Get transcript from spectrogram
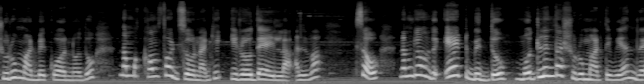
ಶುರು ಮಾಡಬೇಕು ಅನ್ನೋದು ನಮ್ಮ ಕಂಫರ್ಟ್ ಝೋನಾಗಿ ಇರೋದೇ ಇಲ್ಲ, ಅಲ್ವಾ? ಸೊ ನಮಗೆ ಒಂದು ಏಟ್ ಬಿದ್ದು ಮೊದಲಿಂದ ಶುರು ಮಾಡ್ತೀವಿ ಅಂದರೆ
